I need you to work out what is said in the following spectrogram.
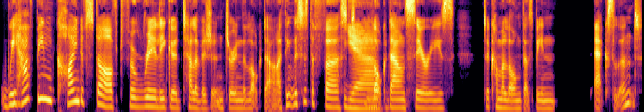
we have been kind of starved for really good television during the lockdown. I think this is the first yeah. lockdown series to come along that's been excellent.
